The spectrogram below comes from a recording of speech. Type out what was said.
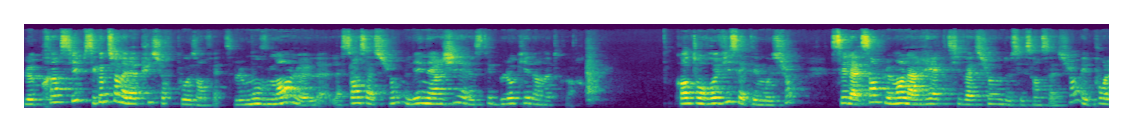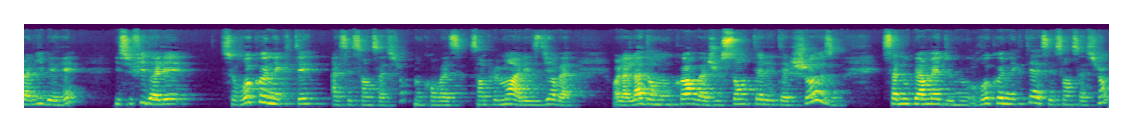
Le principe, c'est comme si on avait appuyé sur pause en fait. Le mouvement, la, sensation, l'énergie est restée bloquée dans notre corps. Quand on revit cette émotion, c'est simplement la réactivation de ces sensations et pour la libérer, il suffit d'aller se reconnecter à ces sensations. Donc on va simplement aller se dire, bah, voilà, là dans mon corps, bah, je sens telle et telle chose. Ça nous permet de nous reconnecter à ces sensations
